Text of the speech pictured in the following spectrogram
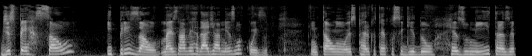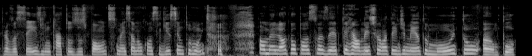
dispersão e prisão, mas na verdade é a mesma coisa. Então, eu espero que eu tenha conseguido resumir, trazer para vocês, linkar todos os pontos, mas se eu não conseguir, sinto muito. é o melhor que eu posso fazer, porque realmente foi um atendimento muito amplo.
